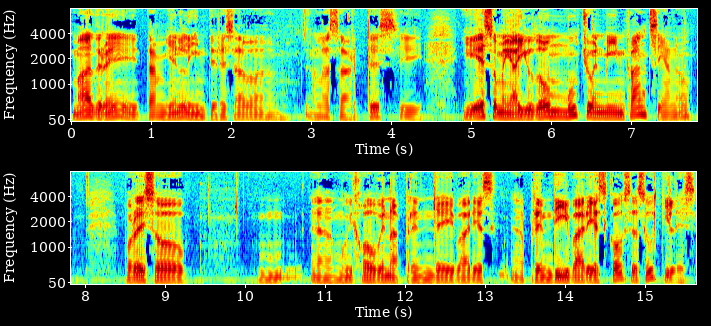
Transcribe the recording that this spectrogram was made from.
madre también le interesaba las artes y, y, eso me ayudó mucho en mi infancia, ¿no? Por eso eh, muy joven aprendí varias, aprendí varias cosas útiles.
